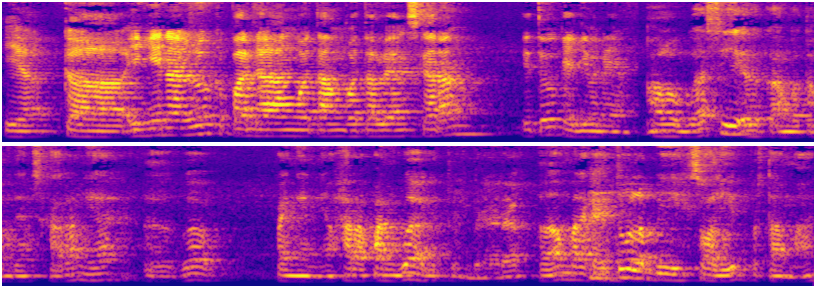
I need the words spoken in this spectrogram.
Iya, keinginan lu kepada anggota-anggota lu yang sekarang itu kayak gimana ya? kalau gue sih eh, ke anggota-anggota yang sekarang ya gue pengen yang harapan gue gitu. Berharap. Eh, mereka itu lebih solid pertama.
